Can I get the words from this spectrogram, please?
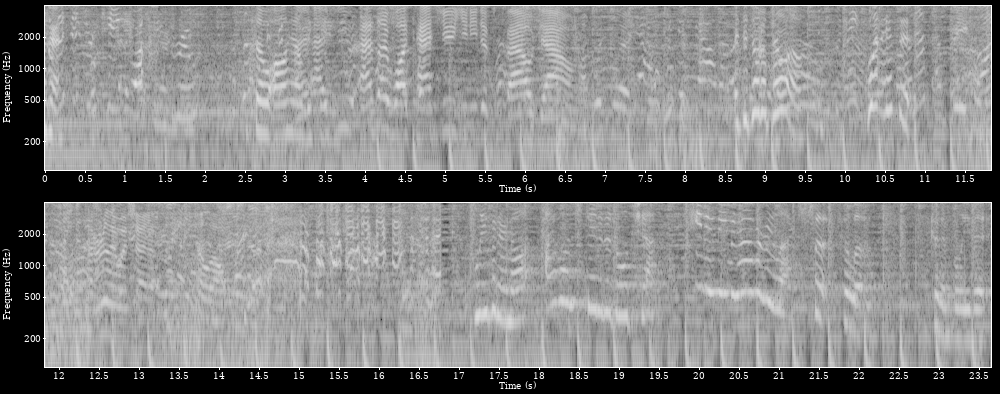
Okay. So this is your king walking through. So all hail the As you, as I walk past you, you need to bow down. It's a total pillow. What is it? I really wish I had a pillow. Believe it or not, I once dated an old chap. He didn't even have a relaxed foot pillow. Couldn't believe it.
